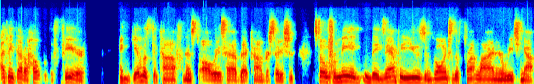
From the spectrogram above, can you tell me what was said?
I think that'll help with the fear and give us the confidence to always have that conversation. So for me, the example you use of going to the front line and reaching out,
